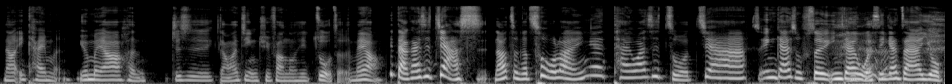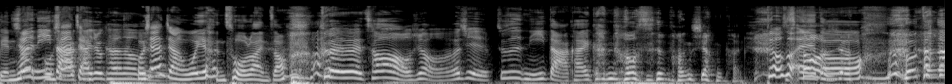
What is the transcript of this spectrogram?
然后一开门，原本要很。就是赶快进去放东西，坐着了没有？一打开是驾驶，然后整个错乱，因为台湾是左驾，应该是所以应该我是应该站在右边。所以你一打开就看到，我现在讲我也很错乱，你知道吗？对对，超好笑，而且就是你一打开看到是方向盘，对我说哎，我真的，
